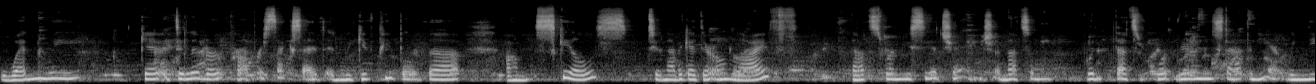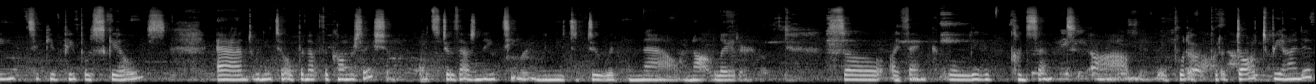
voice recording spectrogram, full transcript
when we get, deliver proper sex ed and we give people the um, skills to navigate their own life, that's when we see a change. And that's when, that's what really needs to happen here. We need to give people skills and we need to open up the conversation. It's 2018. We need to do it now, not later. So I think we'll leave consent. Um, we'll put a put a dot behind it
